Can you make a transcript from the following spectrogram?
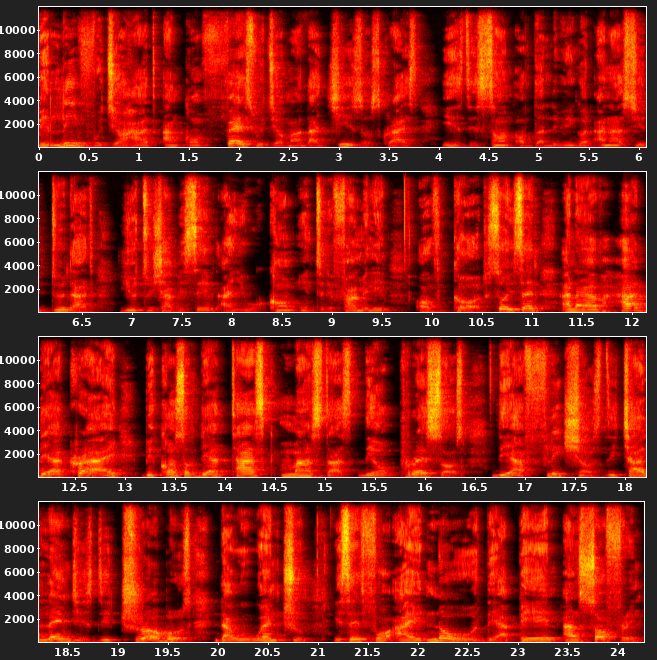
believe with your heart and confess with your mouth that Jesus Christ is the Son of the living God. And as you do that, you too shall be saved and you will come into the family of God. So he said, And I have heard their cry because of their taskmasters, the oppressors, the afflictions, the challenges, the troubles that we went through. He says, For I know their pain and suffering.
